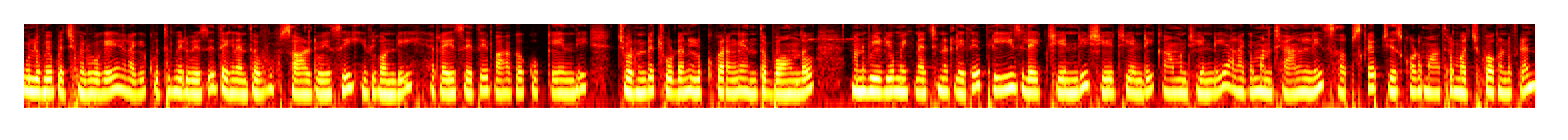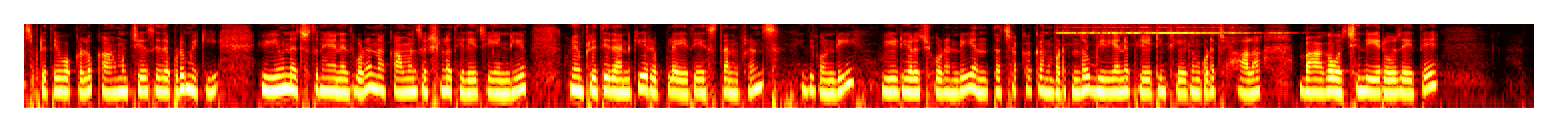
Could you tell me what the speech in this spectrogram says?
ఉల్లిపాయ పచ్చిమిరపకాయ అలాగే కొత్తిమీర వేసి తగినంత సాల్ట్ వేసి ఇదిగోండి రైస్ అయితే బాగా కుక్ అయింది. చూడండి చూడండి లుక్ పరంగా ఎంత బాగుందో. మన వీడియో మీకు నచ్చినట్లయితే ప్లీజ్ లైక్ చేయండి షేర్ చేయండి కామెంట్ చేయండి. అలాగే మన ఛానల్ని సబ్స్క్రైబ్ చేసుకోవడం మాత్రం మర్చిపోకండి ఫ్రెండ్స్ ప్రతి ఒక్కళ్ళు కామెంట్ చేసేటప్పుడు మీకు ఏమి నచ్చుతున్నాయి అనేది కూడా నా కామెంట్ సెక్షన్లో తెలియచేయండి. నేను ప్రతి దానికి రిప్లై అయితే ఇస్తాను ఫ్రెండ్స్ ఇదిగోండి వీడియోలో చూడండి ఎంత చక్కగా కనబడుతుందో. బిర్యానీ ప్లేటింగ్ చేయడం కూడా చాలా బాగా వచ్చింది ఈ రోజైతే.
